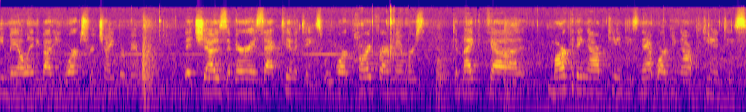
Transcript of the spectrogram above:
email, anybody who works for a chamber member, that shows the various activities. We work hard for our members to make uh, marketing opportunities, networking opportunities,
